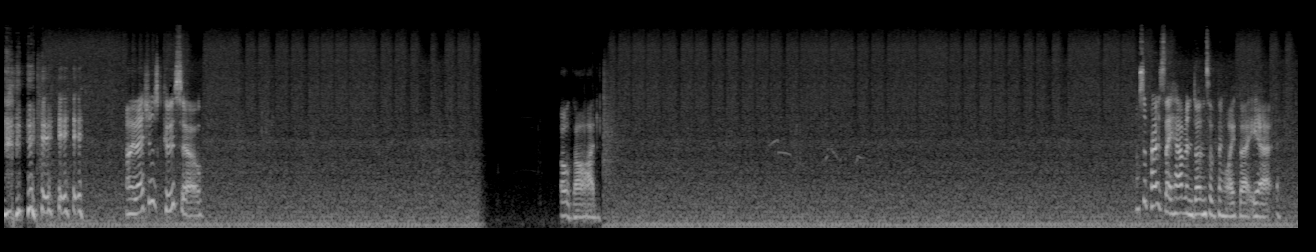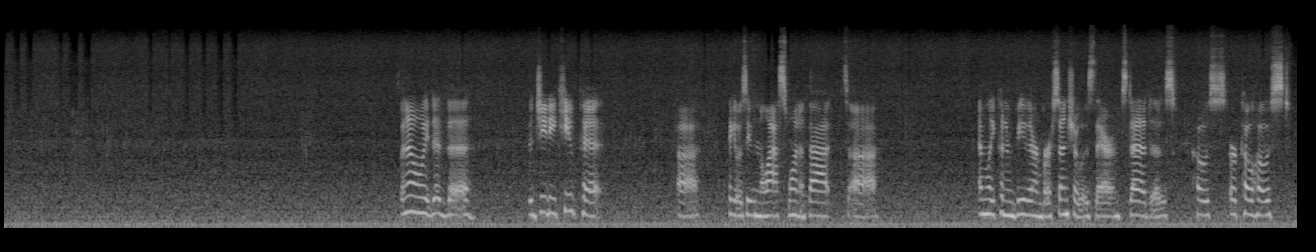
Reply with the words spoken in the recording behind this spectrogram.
I mean, that's just Cuso. Oh god. I'm surprised they haven't done something like that yet. So I know we did the the GDQ pit uh, I think it was even the last one at that. Uh, Emily couldn't be there and Barsentia was there instead as host or co-host.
